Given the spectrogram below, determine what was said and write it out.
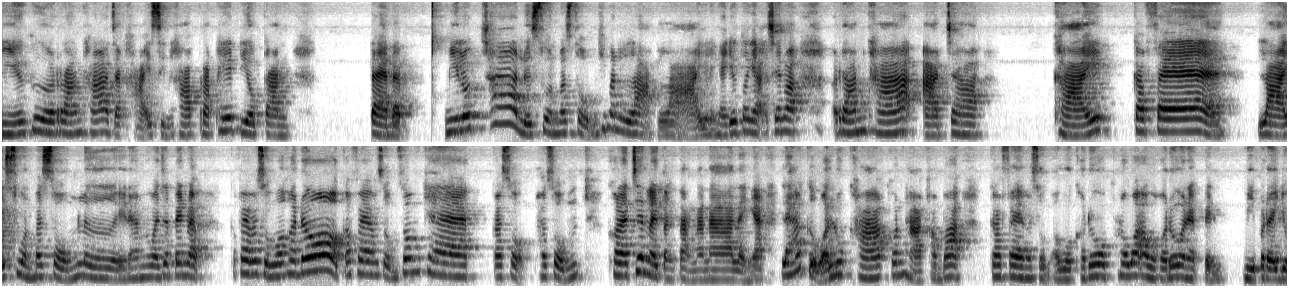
ณีก็คือร้านค้าอาจจะขายสินค้าประเภทเดียวกัน แต่แบบมีรสชาติหรือส่วนผสมที่มันหลากหลายอะไรเงี้ยยกตัวอย่างเช่นว่า ร้านค้าอาจจะขายกาแฟหลายส่วนผสมเลยนะไม่ว่าจะเป็นแบบกาแฟผสมอะโวคาโด กาแฟผสมส้มแขกผสมคอลลาเจนอะไรต่างๆ นานาอะไรเงี้ย แล้วถ้าเกิดว่าลูกค้าค้นหาคำว่ากาแฟผสมอะโวคาโด เพราะว่าอะโวคาโดเนี่ยเป็นมีประโย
